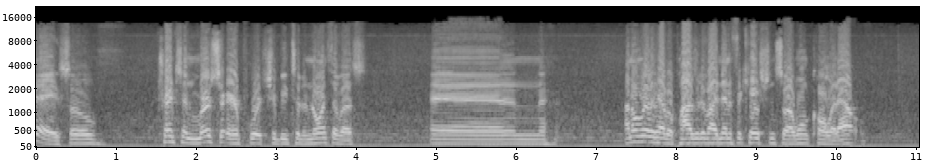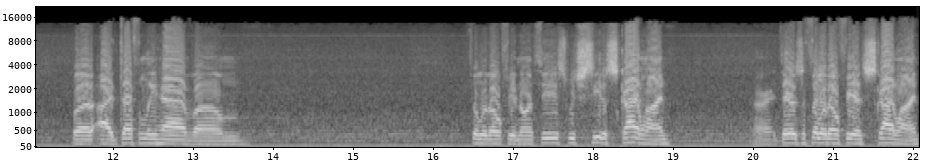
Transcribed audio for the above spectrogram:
Okay, so Trenton Mercer Airport should be to the north of us. And I don't really have a positive identification, so I won't call it out. But I definitely have um, Philadelphia Northeast. We should see the skyline. All right, there's the Philadelphia skyline,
